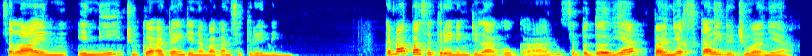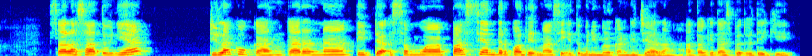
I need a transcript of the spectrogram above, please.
selain ini juga ada yang dinamakan screening. Kenapa screening dilakukan? Sebetulnya banyak sekali tujuannya. Salah satunya dilakukan karena tidak semua pasien terkonfirmasi itu menimbulkan gejala atau kita sebut OTG.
